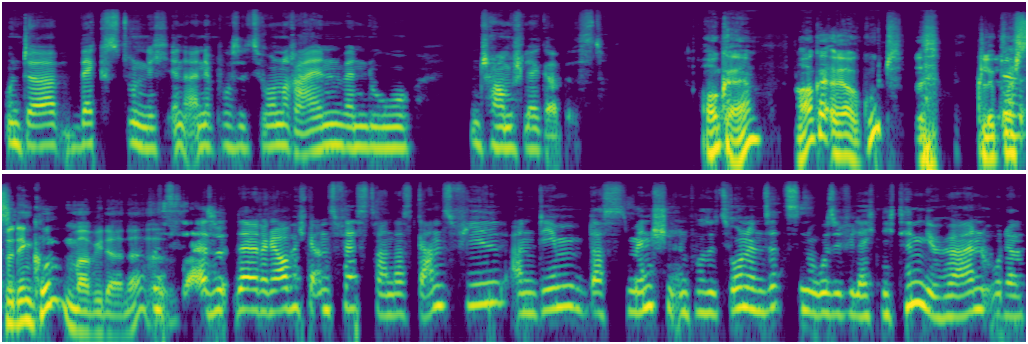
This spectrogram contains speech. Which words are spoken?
und da wächst du nicht in eine Position rein, wenn du ein Schaumschläger bist. Okay, okay, ja gut. Glückwunsch zu den Kunden mal wieder. Ne? Das, also da glaube ich ganz fest dran, dass ganz viel an dem, dass Menschen in Positionen sitzen, wo sie vielleicht nicht hingehören oder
